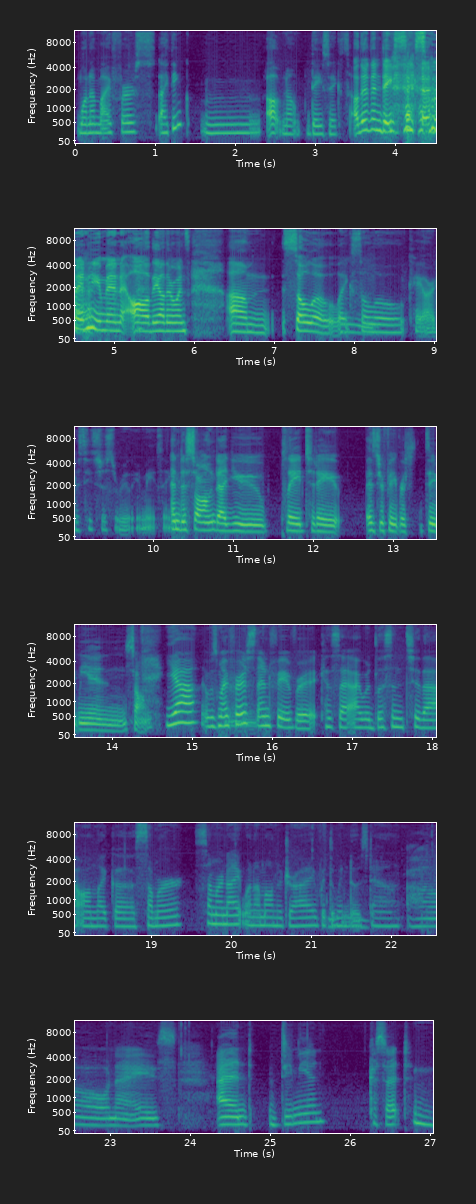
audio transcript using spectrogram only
one of my first, I think, mm, oh no, day six. Other than day six, I'm in human, all the other ones, um, solo, like solo K artist. He's just really amazing. And the song that you played today is your favorite Demian song? Yeah, it was my first and favorite because I, I would listen to that on like a summer summer night when I'm on a drive with the windows down. Oh, nice. And Demian cassette, mm.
